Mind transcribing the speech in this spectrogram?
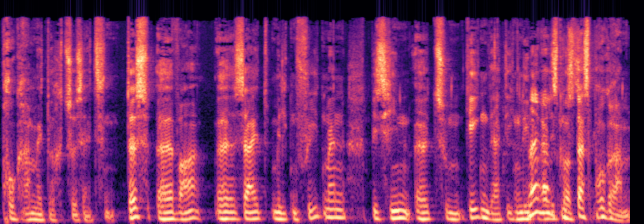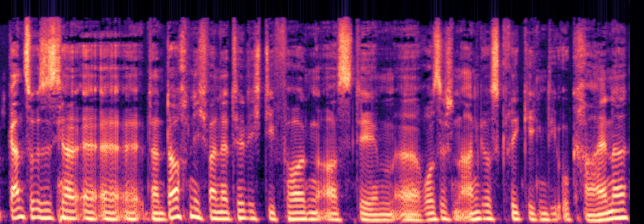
Programme durchzusetzen. Das äh, war äh, seit Milton Friedman bis hin äh, zum gegenwärtigen Liberalismus Nein, das Programm. Ganz so ist es ja dann doch nicht, weil natürlich die Folgen aus dem äh, russischen Angriffskrieg gegen die Ukraine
